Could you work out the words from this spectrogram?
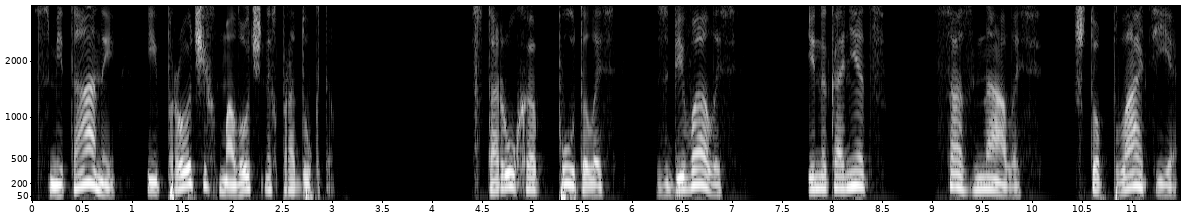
сметаны и прочих молочных продуктов. Старуха путалась, сбивалась и, наконец, созналась, что платье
